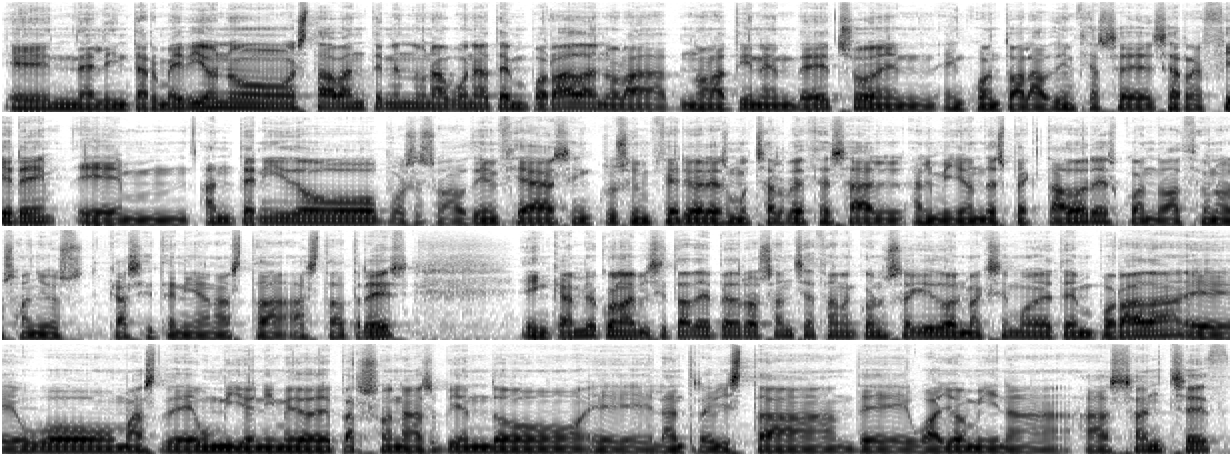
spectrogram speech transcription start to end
En el intermedio no estaban teniendo una buena temporada, no la, no la tienen de hecho en, en cuanto a la audiencia se, se refiere. Eh, han tenido pues eso, audiencias incluso inferiores muchas veces al, al, millón de espectadores, cuando hace unos años casi tenían hasta, hasta tres. En cambio, con la visita de Pedro Sánchez han conseguido el máximo de temporada. Eh, hubo más de un millón y medio de personas viendo eh, la entrevista de Wyoming a, a Sánchez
